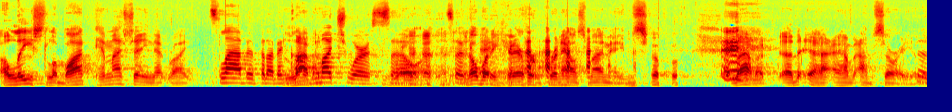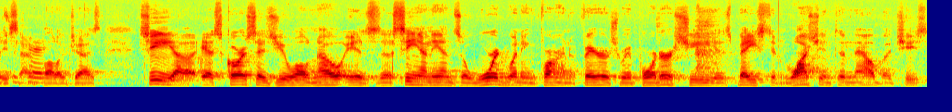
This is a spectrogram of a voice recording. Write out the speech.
Elise Labott, am I saying that right? It's Labott, but I've been called much worse, so well, okay. Nobody can ever pronounce my name, so Labott. Uh, I'm, I'm, sorry, Elise, okay. I apologize. She, uh, of course, as you all know, is uh, CNN's award-winning foreign affairs reporter. She is based in Washington now, but she's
